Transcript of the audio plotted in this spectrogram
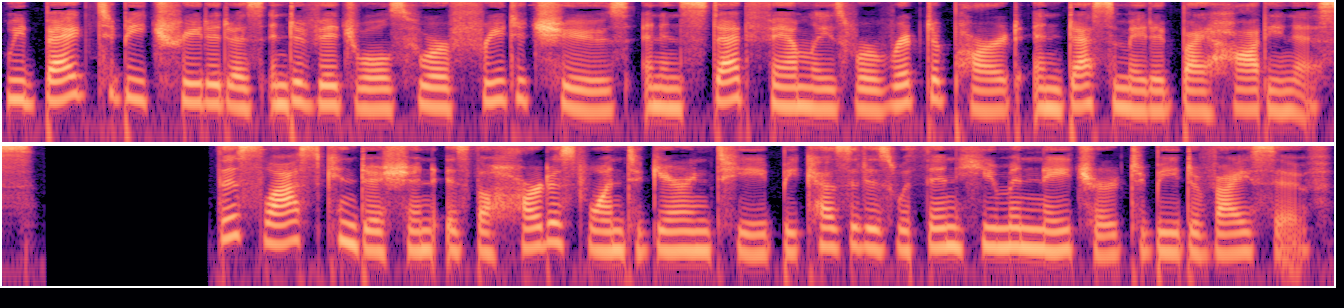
We begged to be treated as individuals who are free to choose, and instead, families were ripped apart and decimated by haughtiness. This last condition is the hardest one to guarantee because it is within human nature to be divisive.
